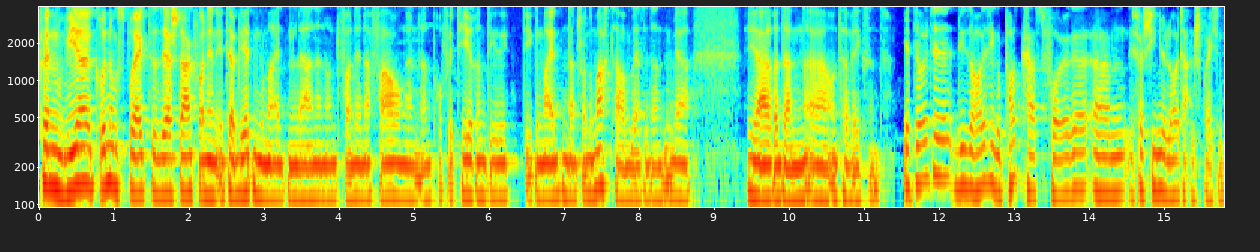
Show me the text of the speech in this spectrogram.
können wir Gründungsprojekte sehr stark von den etablierten Gemeinden lernen und von den Erfahrungen dann profitieren, die die Gemeinden dann schon gemacht haben, weil sie dann mehr Jahre dann äh, unterwegs sind. Jetzt sollte diese heutige Podcast-Folge ähm, verschiedene Leute ansprechen.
